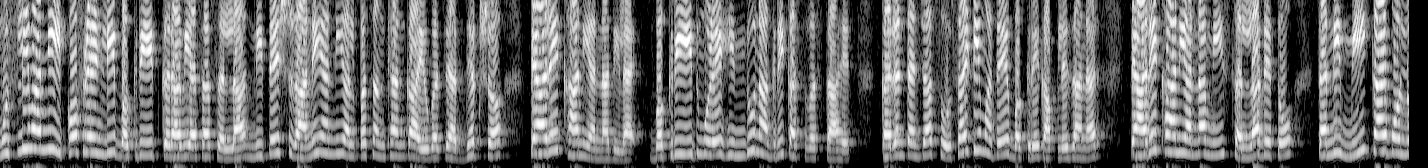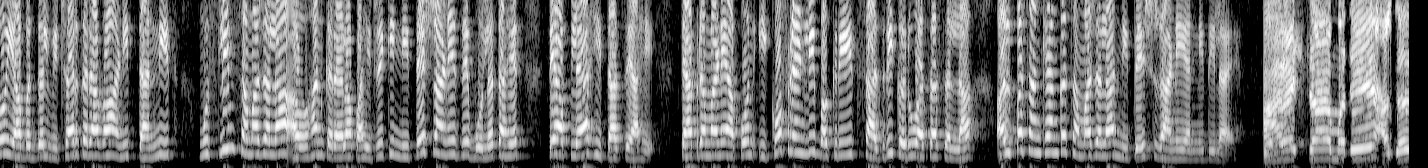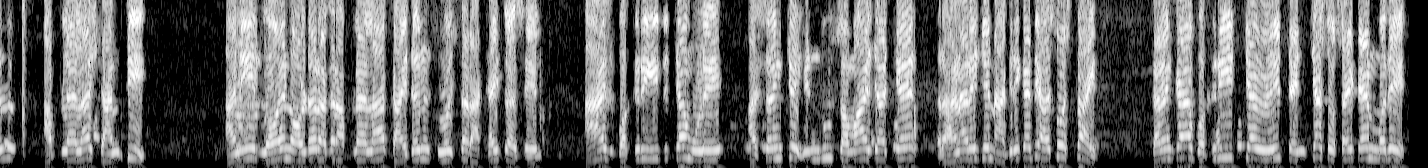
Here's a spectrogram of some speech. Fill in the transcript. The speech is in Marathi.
मुस्लिमांनी इको फ्रेंडली बकरी ईद करावी असा सल्ला नितेश राणे यांनी अल्पसंख्याक आयोगाचे अध्यक्ष प्यारे खान यांना दिलाय. बकरी ईदमुळे हिंदू नागरिक अस्वस्थ आहेत. कारण त्यांच्या सोसायटीमध्ये बकरे कापले जाणार. प्यारे खान यांना मी सल्ला देतो. त्यांनी मी काय बोललो याबद्दल विचार करावा आणि त्यांनीच मुस्लिम समाजाला आवाहन करायला पाहिजे की नितेश राणे जे बोलत आहेत ते आपल्या हिताचे आहे. त्याप्रमाणे आपण इको फ्रेंडली बकरी ईद साजरी करू असा सल्ला अल्पसंख्याक समाजाला नितेश राणे यांनी दिलाय. महाराष्ट्रामध्ये अगर आपल्याला शांती आणि लॉ अँड ऑर्डर अगर आपल्याला कायद्याने सुव्यवस्था राखायचं असेल आज बकरी ईदच्या मुळे असंख्य हिंदू समाजाचे राहणारे जे नागरिक आहेत ते अस्वस्थ आहेत. कारण का बकरी ईदच्या वेळी त्यांच्या सोसायट्यांमध्ये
